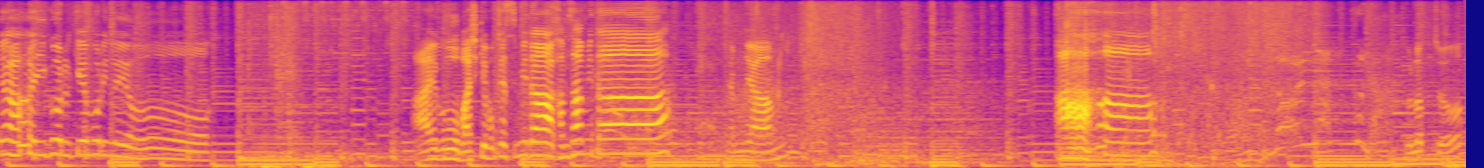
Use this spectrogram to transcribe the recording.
야 이거를 깨버리네요. 아이고 맛있게 먹겠습니다. 감사합니다. 냠냠. 아하. 놀랍죠?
